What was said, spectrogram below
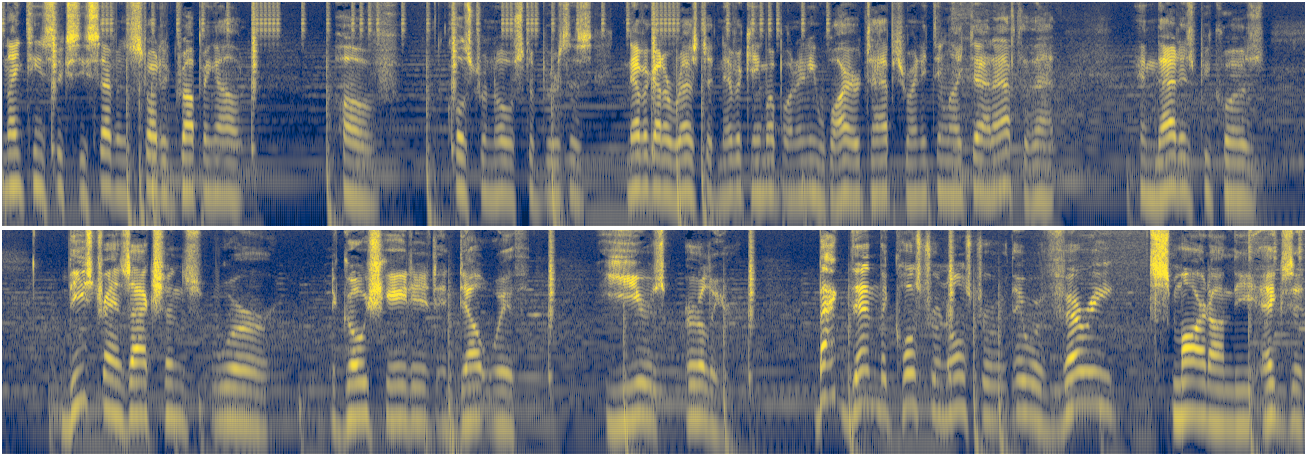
1967 started dropping out of Cosa Nostra business. Never got arrested, never came up on any wiretaps or anything like that after that. And that is because these transactions were negotiated and dealt with years earlier. Back then, the Cosa Nostra, they were very smart on the exit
